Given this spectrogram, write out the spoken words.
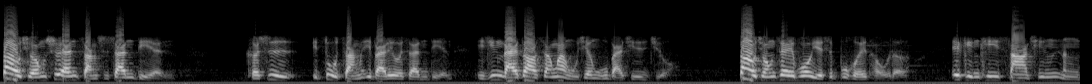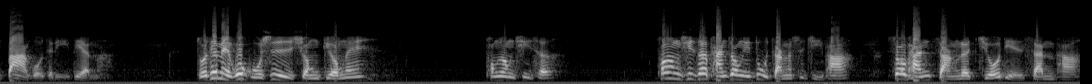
道琼虽然涨十三点，可是一度涨了一百六十三点，已经来到三万五千五百七十九。道琼这一波也是不回头的。已经去三千两百五十二点嘛。昨天美国股市上强的，通用汽车，通用汽车盘中一度涨了十几趴，收盘涨了九点三趴。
